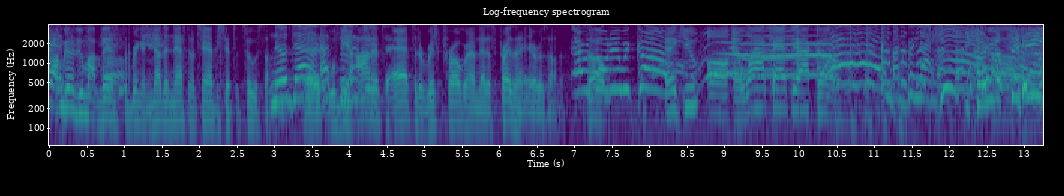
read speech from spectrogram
I'm going to do my best to bring another national championship to Tucson. No doubt, And It will be an honor to add to the rich program that is present in Arizona. Arizona, here we come. Thank you all, and Wildcats, here I come. I'm about to bring that heat. Turn it up to oh, heat.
